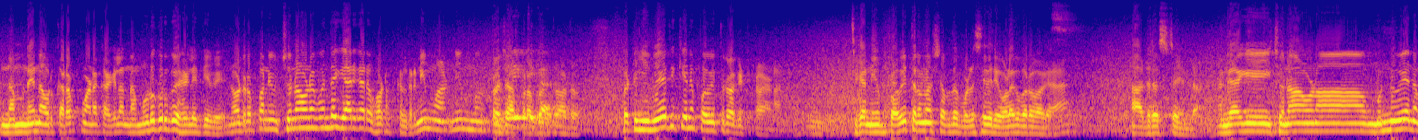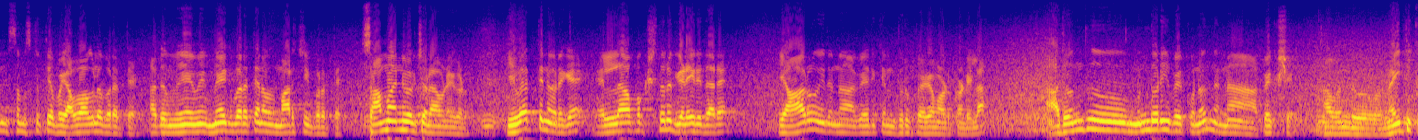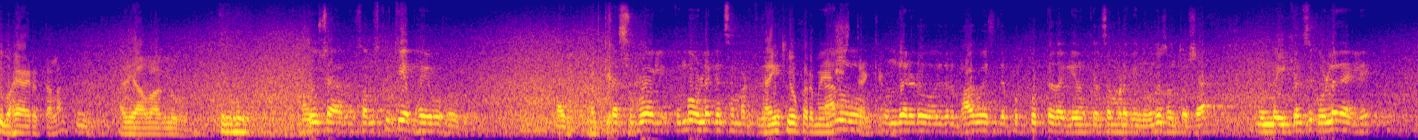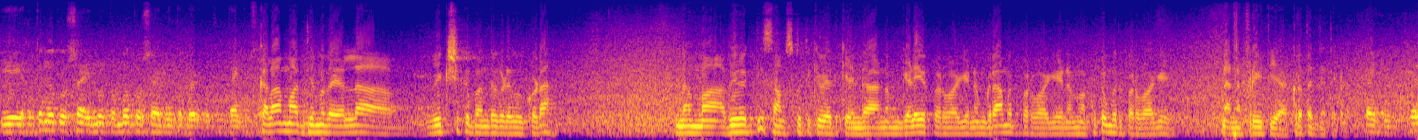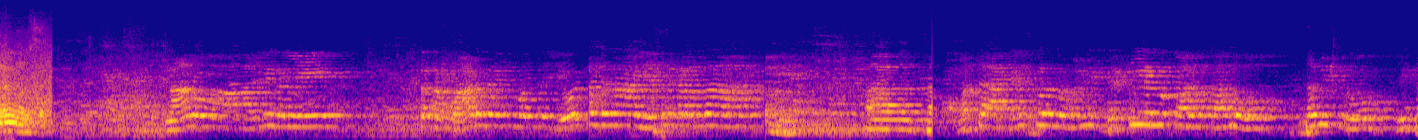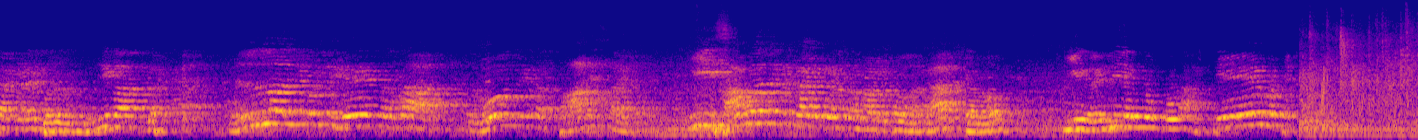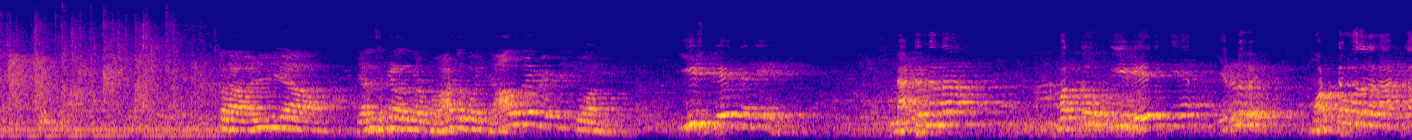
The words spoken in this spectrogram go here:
ನಮ್ಮನ್ನೇನು ಅವ್ರು ಕರಪ್ಟ್ ಮಾಡೋಕ್ಕಾಗಿಲ್ಲ ನಮ್ಮ ಹುಡುಗರಿಗೂ ಹೇಳಿದ್ದೀವಿ. ನೋಡ್ರಪ್ಪ ನೀವು ಚುನಾವಣೆ ಬಂದಾಗ ಯಾರಿಗಾರು ಹೊಟ್ಟಕಲ್ರಿ ನಿಮ್ಮ ನಿಮ್ಮ ಪ್ರಜಾಪ್ರಭುತ್ವ ಅದು. ಬಟ್ ಈ ವೇದಿಕೆನ ಪವಿತ್ರವಾಗಿಟ್ಕೊಳ್ಳೋಣ ಈಗ ನೀವು ಪವಿತ್ರ ಅನ್ನೋ ಶಬ್ದ ಬಳಸಿದ್ರಿ ಒಳಗೆ ಬರುವಾಗ ಆ ದೃಷ್ಟಿಯಿಂದ. ಹಾಗಾಗಿ ಈ ಚುನಾವಣಾ ಮುನ್ನವೇ ನಮ್ಮ ಸಂಸ್ಕೃತಿ ಯಾವಾಗಲೂ ಬರುತ್ತೆ. ಅದು ಮೇ ಮೇಗೆ ಬರುತ್ತೆ ನಾವು ಮಾರ್ಚಿಗೆ ಬರುತ್ತೆ. ಸಾಮಾನ್ಯವಾಗಿ ಚುನಾವಣೆಗಳು. ಇವತ್ತಿನವರೆಗೆ ಎಲ್ಲ ಪಕ್ಷದಲ್ಲೂ ಗೆಳೆಯರಿದ್ದಾರೆ. ಯಾರೂ ಇದನ್ನು ವೇದಿಕೆಯನ್ನು ದುರುಪಯೋಗ ಮಾಡ್ಕೊಂಡಿಲ್ಲ. ಅದೊಂದು ಮುಂದುವರಿಬೇಕು ಅನ್ನೋದು ನನ್ನ ಅಪೇಕ್ಷೆ. ಆ ಒಂದು ನೈತಿಕ ಭಯ ಇರುತ್ತಲ್ಲ ಅದು ಯಾವಾಗಲೂ ಬಹುಶಃ ಸಂಸ್ಕೃತಿಯ ಭಯವೂ ಹೌದು. ಸರ್ ಶುಭವಾಗಲಿ. ತುಂಬ ಒಳ್ಳೆ ಕೆಲಸ ಮಾಡ್ತಿದ್ದೀರಿ. ಥ್ಯಾಂಕ್ ಪರಮೇಶ್. ಒಂದೆರಡು ಇದರ ಭಾಗವಹಿಸಿದ ಪುಟ್ಟ ಪುಟ್ಟದಾಗಿ ಏನೋ ಕೆಲಸ ಮಾಡಬೇಕು ಒಂದು ಸಂತೋಷ. ನಿಮ್ಮ ಈ ಕೆಲಸಕ್ಕೆ ಒಳ್ಳೇದಾಗಲಿ. ಈ ಹತ್ತೊಂಬತ್ತು ವರ್ಷ ಇನ್ನೂ ತೊಂಬತ್ತು ವರ್ಷ ಆಗಲಿ ಅಂತ ಬೇಡ್ಕೊತೀನಿ. ಥ್ಯಾಂಕ್ ಯು ಕಲಾ ಮಾಧ್ಯಮದ ಎಲ್ಲ ವೀಕ್ಷಕ ಬಂಧುಗಳಿಗೂ ಕೂಡ ನಮ್ಮ ಅಭಿವ್ಯಕ್ತಿ ಸಾಂಸ್ಕೃತಿಕ ವೇದಿಕೆಯಿಂದ ನಮ್ಮ ಗೆಳೆಯರ ಪರವಾಗಿ ನಮ್ಮ ಗ್ರಾಮದ ಪರವಾಗಿ ನಮ್ಮ ಕುಟುಂಬದ ಪರವಾಗಿ ನನ್ನ ಪ್ರೀತಿಯ ಕೃತಜ್ಞತೆಗಳು. ನಾನು ಮಾಡಬೇಕು ಅಂತ ಯೋಚನೆ ಜನ ಹೆಸರುಗಳನ್ನ ಆ, ಮತ್ತೆ ಆ ಕೆಲಸಗಳನ್ನು ಒಳ್ಳೆ ಗಟ್ಟಿಯನ್ನು ಕಾಣಲು ಸಭಿಕರು ಇಂಥ ಕಡೆ ಬರಬೇಕು. ಈಗ ಎಲ್ಲ ಹಳ್ಳಿಗಳು ಇದೇ ತರದ ರೋಗದಿಂದ ಬಾಧಿಸ್ತಾ ಇದೆ. ಈ ಸಾಮಾಜಿಕ ಕಾರ್ಯಗಳನ್ನು ಮಾಡಬೇಕು ಅಂದಾಗ ಈ ಹಳ್ಳಿಯನ್ನು ಕೂಡ ಅಷ್ಟೇ ಮಟ್ಟಿಗೆ ತರ ಹಳ್ಳಿಯ ಕೆಲಸಗಳನ್ನು ಮಾಡುವ ಯಾವುದೇ ವ್ಯಕ್ತಿತ್ವವನ್ನು ಈ ಸ್ಟೇಜ್ನಲ್ಲಿ ನಟನದ ಮತ್ತು ಈ ವೇದಿಕೆಯ ಎರಡುವೆ ಮೊಟ್ಟ ಮೊದಲ ನಾಟಕ.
